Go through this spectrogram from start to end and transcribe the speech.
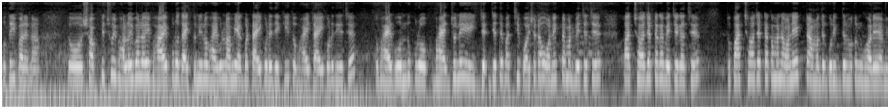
হতেই পারে না। তো সব কিছুই ভালোই ভালোই। ভাই পুরো দায়িত্ব নিল, ভাই বলল, আমি একবার ট্রাই করে দেখি। তো ভাই ট্রাই করে দিয়েছে। তো ভাইয়ের বন্ধু পুরো, ভাইয়ের জন্যই যেতে পাচ্ছি পয়সাটাও অনেকটা আমার বেঁচেছে পাঁচ ছ হাজার টাকা বেঁচে গেছে। তো পাঁচ ছ হাজার টাকা মানে অনেকটা আমাদের গরিবদের মতন ঘরে আমি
